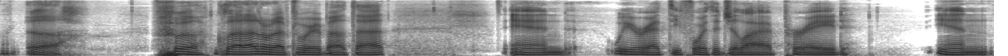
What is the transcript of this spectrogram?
Like, ugh, Phew, glad I don't have to worry about that. And we were at the Fourth of July parade in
